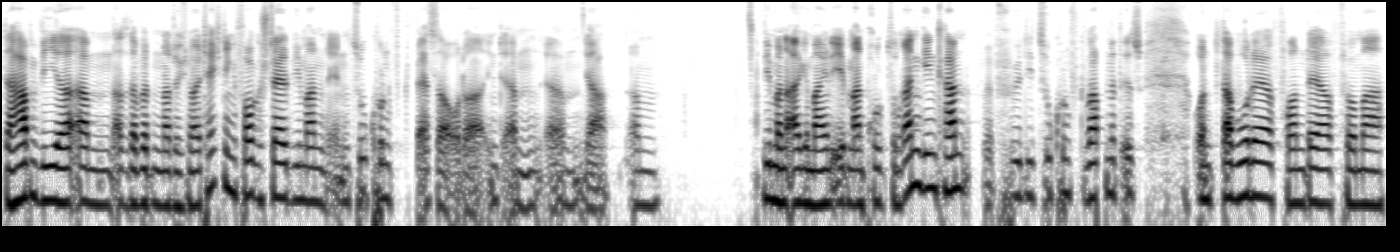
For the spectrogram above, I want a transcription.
da haben wir, ähm, also da werden natürlich neue Techniken vorgestellt, wie man in Zukunft besser oder in, ähm, ja, wie man allgemein eben an Produktion rangehen kann, für, die Zukunft gewappnet ist. Und da wurde von der Firma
